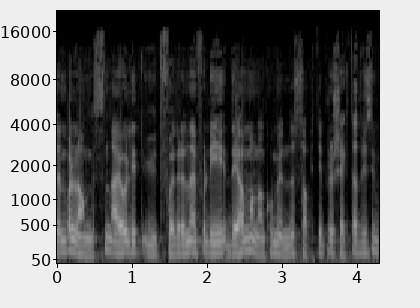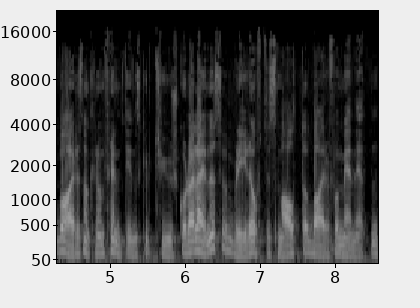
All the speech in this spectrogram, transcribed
den balansen er jo litt utfordrende, fordi det har mange av kommunene sagt i prosjektet, at hvis vi bare snakker om Fremtidens kulturskole alene, så blir det ofte smalt og bare for menigheten.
